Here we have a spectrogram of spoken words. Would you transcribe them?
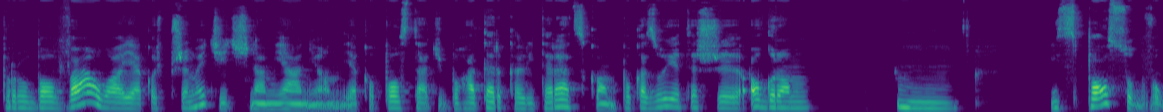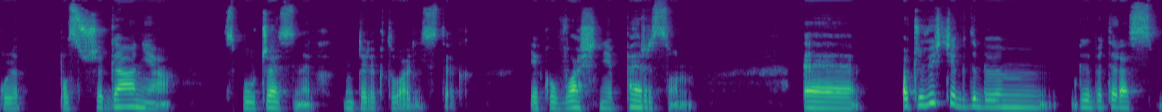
próbowała jakoś przemycić nam Janion jako postać, bohaterkę literacką, pokazuje też y, ogrom mm, i sposób w ogóle postrzegania współczesnych intelektualistek jako właśnie person. E, oczywiście, gdybym, gdyby teraz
